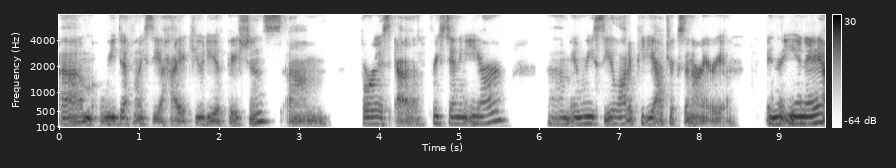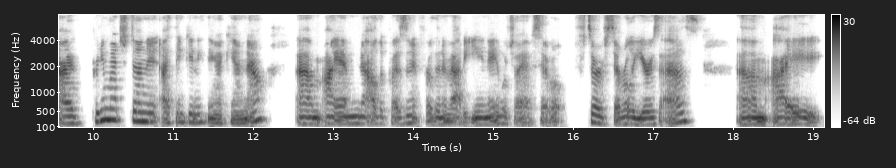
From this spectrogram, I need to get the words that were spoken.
Um, we definitely see a high acuity of patients um, for a uh, freestanding ER, and we see a lot of pediatrics in our area. In the ENA, I've pretty much done it, I think, anything I can now. Um, I am now the president for the Nevada ENA, which I have several served several years as. Um, I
